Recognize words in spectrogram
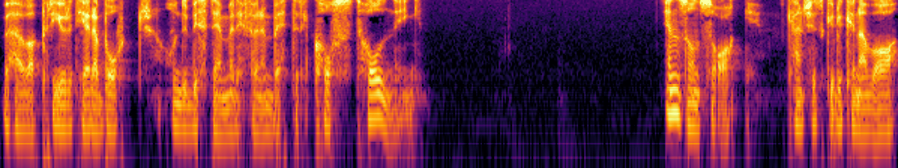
behöva prioritera bort om du bestämmer dig för en bättre kosthållning? En sån sak kanske skulle kunna vara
